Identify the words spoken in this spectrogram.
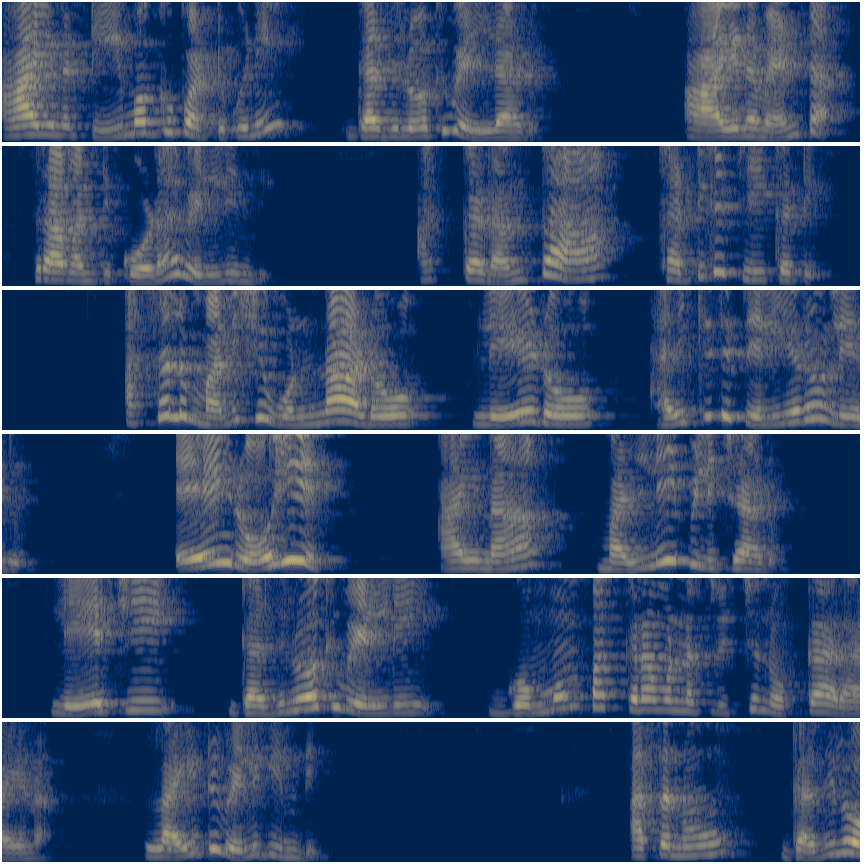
ఆయన టీ మగ్గు పట్టుకుని గదిలోకి వెళ్ళాడు. ఆయన వెంట స్రవంతి కూడా వెళ్ళింది. అక్కడంతా కటిక చీకటి. అసలు మనిషి ఉన్నాడో లేడో అరికిటి తెలియడం లేదు. ఏయ్ రోహిత్! ఆయన మళ్ళీ పిలిచాడు. లేచి గదిలోకి వెళ్ళి గుమ్మం పక్కన ఉన్న స్విచ్ నొక్కారాయన. లైట్ వెలిగింది. అతను గదిలో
